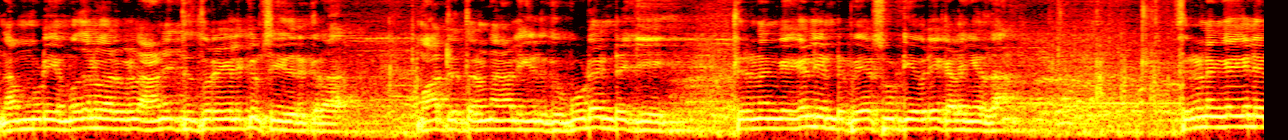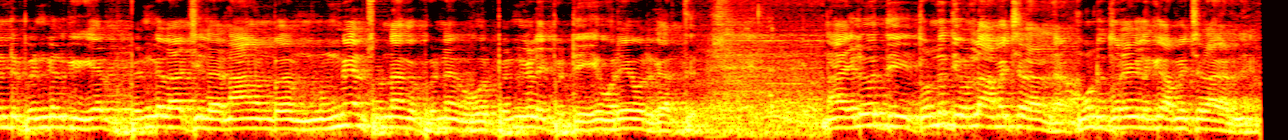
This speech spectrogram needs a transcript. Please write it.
நம்முடைய முதல்வர்கள் அனைத்து துறைகளுக்கும் செய்திருக்கிறார். மாற்றுத்திறனாளிகளுக்கு கூட இன்றைக்கு திருநங்கைகள் என்று பெயர் சூட்டியவரே கலைஞர் தான். திருநங்கைகள் என்று பெண்களுக்கு ஏற் பெண்கள் ஆட்சியில் நான் இப்ப உண்மையாக சொன்னாங்க பெண் ஒரு பெண்களை பற்றி ஒரே ஒரு கருத்து. நான் எழுபத்தி தொண்ணூற்றி ஒன்றில் அமைச்சராக இருந்தேன். மூன்று துறைகளுக்கு அமைச்சராக இருந்தேன்.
